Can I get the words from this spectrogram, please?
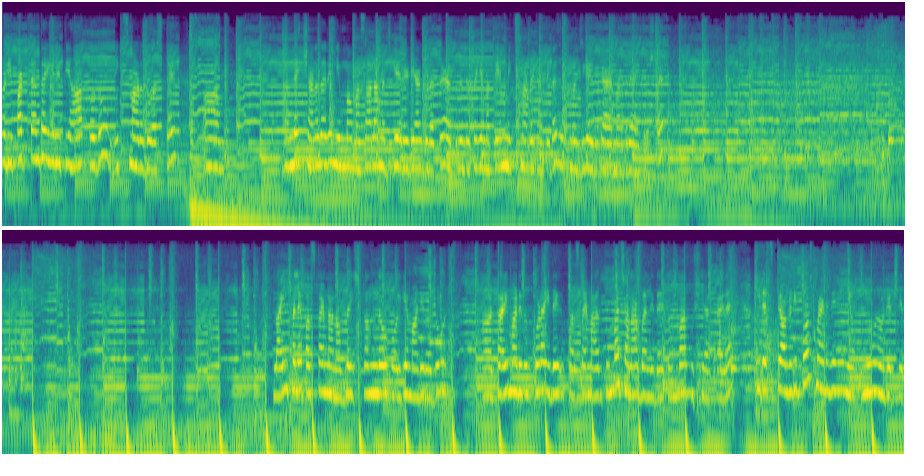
ನೋಡಿ ಈ ರೀತಿ ಹಾಕೋದು ಮಿಕ್ಸ್ ಮಾಡೋದು ಅಷ್ಟೇ. ಒಂದೇ ಕ್ಷಣದಲ್ಲಿ ನಿಮ್ಮ ಮಸಾಲ ರೆಡಿ ಆಗಿಬಿಡುತ್ತೆ ಅದ್ರ ಜೊತೆಗೆ ಮತ್ತೆ ಮಿಕ್ಸ್ ಮಾಡಬೇಕಂತಿಲ್ಲ ಜಸ್ಟ್ ಮಜ್ಜಿಗೆ ಇದಕ್ಕೆ ಆ್ಯಡ್ ಮಾಡಿದ್ರೆ ಆಯ್ತು ಅಷ್ಟೇ. ಲೈಫಲ್ಲೇ ಫಸ್ಟ್ ಟೈಮ್ ನಾನು ಒಬ್ಬಳೆ ಇಷ್ಟೊಂದು ಹೋಳಿಗೆ ಮಾಡಿರೋದು. ಟ್ರೈ ಮಾಡಿರೋದು ಕೂಡ ಇದೆ ಫಸ್ಟ್ ಟೈಮ್ ಅದು ತುಂಬ ಚೆನ್ನಾಗಿ ಬಂದಿದೆ, ತುಂಬ ಖುಷಿ ಆಗ್ತಾ ಇದೆ. ಇದಕ್ಕೆ ಆಲ್ರೆಡಿ ಪೋಸ್ಟ್ ಮಾಡಿದ್ದೀನಿ ನೀವು ನೋಡಿರ್ತೀರಾ.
